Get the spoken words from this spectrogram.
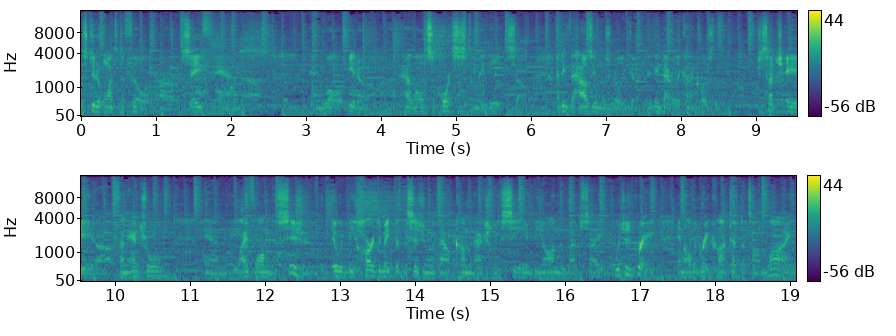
the student wants to feel uh, safe and uh, and well, you know, uh, has all the support system they need. So I think the housing was really good. I think that really kind of closed the deal. Such a uh, financial and lifelong decision, it would be hard to make that decision without coming and actually seeing beyond the website, which is great, and all the great content that's online.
